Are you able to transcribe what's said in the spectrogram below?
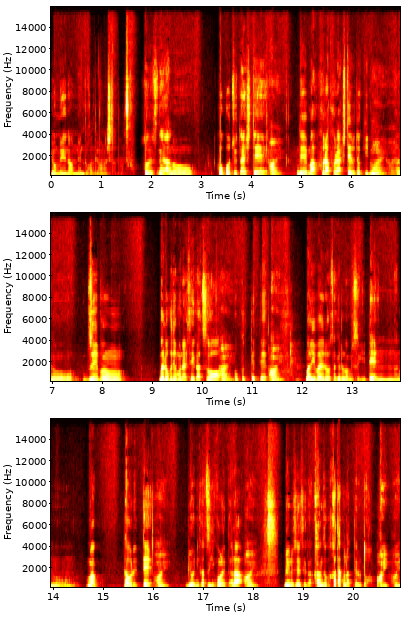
余命何年とかっていう話だったんですか？そうですねあの高校中退して、はい。でまあふらふらしてる時に、はいはいあの随分まあろくでもない生活をはい送ってて、はい。まあいわゆるお酒の飲み過ぎで、うんうんうんあのまあ倒れてはい。病院に担ぎ込まれたら、はい。病院の先生が肝臓が硬くなってると。はい。はい。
